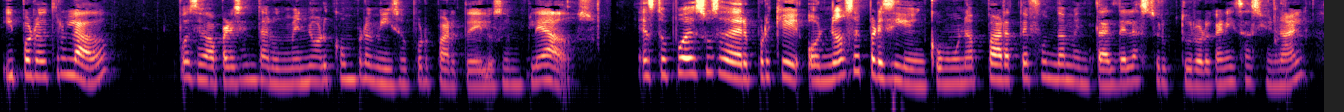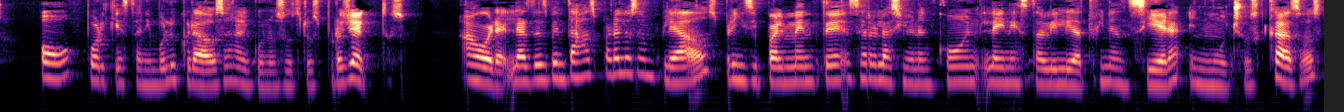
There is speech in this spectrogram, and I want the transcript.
Y por otro lado, pues se va a presentar un menor compromiso por parte de los empleados. Esto puede suceder porque o no se perciben como una parte fundamental de la estructura organizacional o porque están involucrados en algunos otros proyectos. Ahora, las desventajas para los empleados principalmente se relacionan con la inestabilidad financiera en muchos casos,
